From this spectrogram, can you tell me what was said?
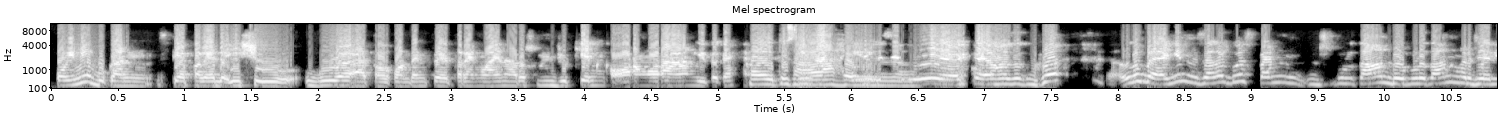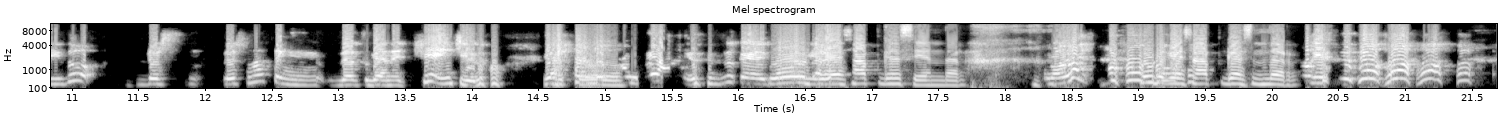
poinnya bukan setiap kali ada isu gue atau konten creator yang lain harus nunjukin ke orang-orang gitu kayak oh itu salah ya, gitu. Iya, kayak maksud gue lu bayangin misalnya gue spend 10 tahun 20 tahun ngerjain itu there's there's nothing that's gonna change gitu. Gak ada gitu. Itu kayak lu udah kayak satgas ya ntar. lu udah kayak satgas ntar.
